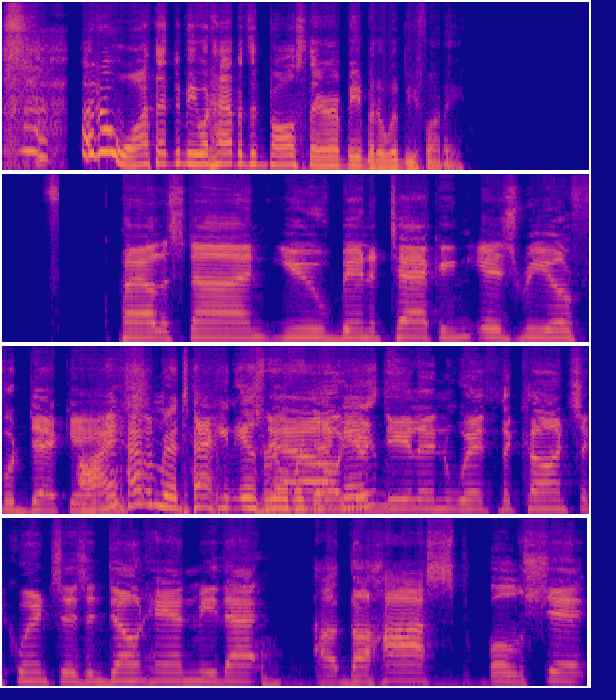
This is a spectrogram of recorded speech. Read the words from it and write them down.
I don't want that to be what happens in Paul's therapy, but it would be funny. Palestine, you've been attacking Israel for decades. I haven't been attacking Israel for now decades. you're dealing with the consequences, and don't hand me that uh, the Hasp bullshit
